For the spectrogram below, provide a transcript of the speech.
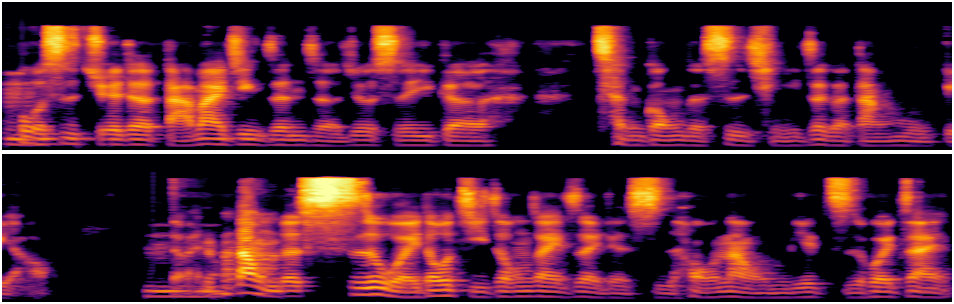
嗯、或是觉得打败竞争者就是一个 成功的事情，以这个当目标。嗯、对，那当我们的思维都集中在这里的时候，那我们也只会在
